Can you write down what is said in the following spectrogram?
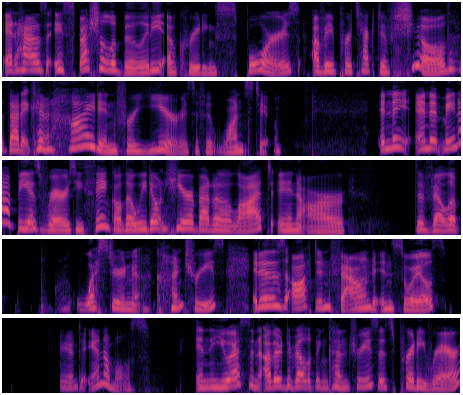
It has a special ability of creating spores of a protective shield that it can hide in for years if it wants to. And, they, and it may not be as rare as you think, although we don't hear about it a lot in our developed Western countries. It is often found in soils and animals. In the US and other developing countries, it's pretty rare,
